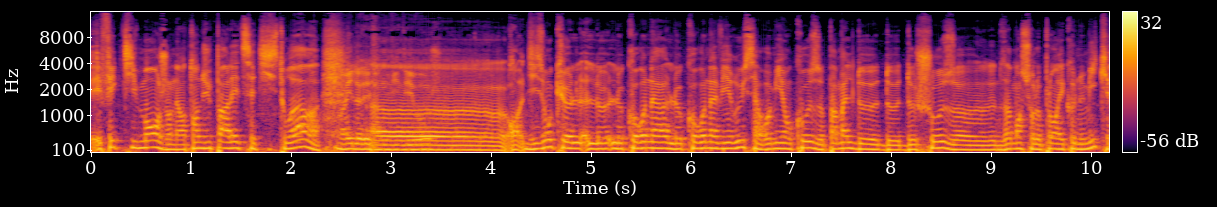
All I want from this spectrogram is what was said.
effectivement, j'en ai entendu parler de cette histoire. Ouais, il avait fait une vidéo. Disons que le, le corona, le coronavirus a remis en cause pas mal de, de- de choses, euh, notamment sur le plan économique,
